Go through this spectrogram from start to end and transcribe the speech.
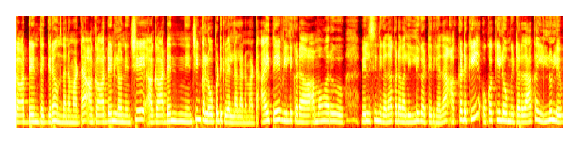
గార్డెన్ దగ్గర ఉందన్నమాట. ఆ గార్డెన్లో నుంచి ఆ గార్డెన్ నుంచి ఇంకా లోపలికి వెళ్ళాలన్నమాట. అయితే వీళ్ళు ఇక్కడ అమ్మవారు వెలిసింది కదా అక్కడ వాళ్ళు ఇల్లు కట్టారు కదా అక్కడికి ఒక కిలోమీటర్ దాకా ఇల్లు లేవు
